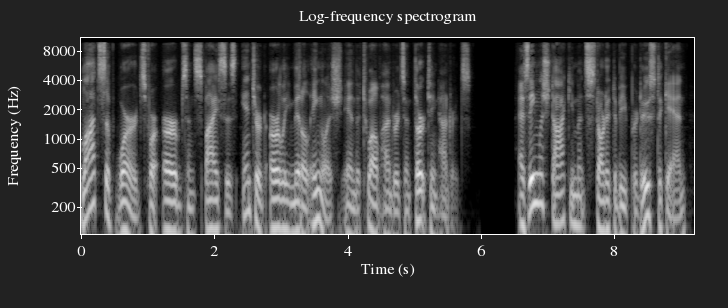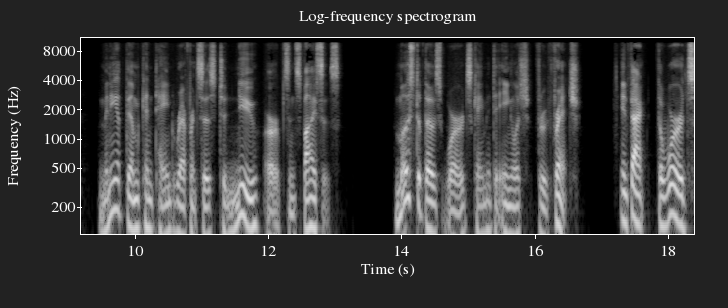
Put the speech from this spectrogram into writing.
Lots of words for herbs and spices entered early Middle English in the 1200s and 1300s. As English documents started to be produced again, many of them contained references to new herbs and spices. Most of those words came into English through French. In fact, the words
